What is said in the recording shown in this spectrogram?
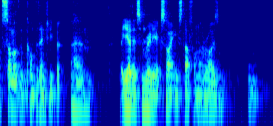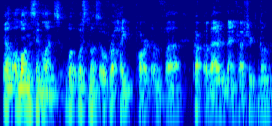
some of them confidentially. But um, but yeah, there's some really exciting stuff on the horizon. Now, along the same lines, what, what's the most overhyped part of uh, of additive manufacturing at the moment?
